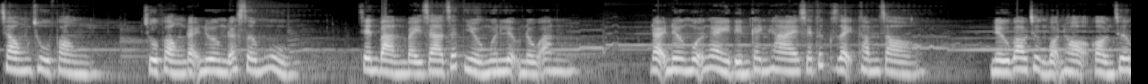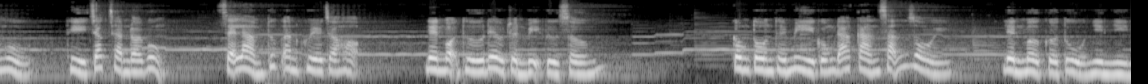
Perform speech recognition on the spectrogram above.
Trong chủ phòng Chủ phòng đại nương đã sớm ngủ trên bàn bày ra rất nhiều nguyên liệu nấu ăn. Đại nương mỗi ngày đến canh hai sẽ thức dậy thăm dò. Nếu bao trưởng bọn họ còn chưa ngủ thì chắc chắn đói bụng, sẽ làm thức ăn khuya cho họ, nên mọi thứ đều chuẩn bị từ sớm. Công tôn thấy mì cũng đã cán sẵn rồi, liền mở cửa tủ nhìn nhìn.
